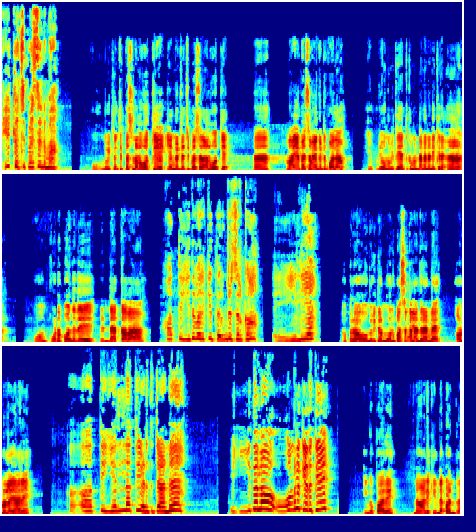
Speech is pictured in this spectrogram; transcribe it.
வீட்டு வச்சு பேசணுமா? உங்க வீட்டுல வச்சு பேசினாலும் ஓகே எங்க வீட்டுல வச்சு பேசினாலும் ஓகே. வாய பேசாம எங்கிட்டு போலாம்? எப்படி உங்க வீட்டுல ஏத்துக்க மாட்டாங்கன்னு நினைக்கிறேன்? உன் கூட போனது ரெண்டு அக்காவா? அத்தை இது வரைக்கும் தெரிஞ்சு வச்சிருக்கான் இல்லையா? அப்புறம் உங்க வீட்டுல மூணு பசங்க வந்துடுறாங்களே அவனெல்லாம் யாரு? அத்தை எல்லாத்தையும் எடுத்துட்டானே? இதெல்லாம் உங்களுக்கு எதுக்கு? இங்க பாரு நாளைக்கு என்ன பண்ற?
